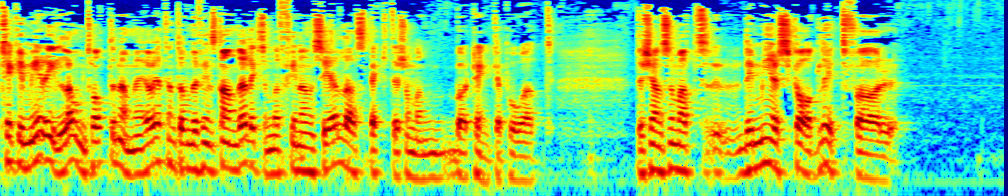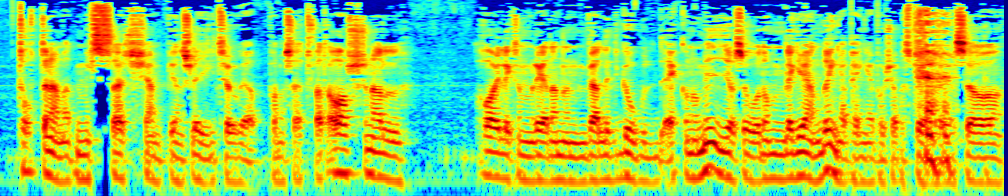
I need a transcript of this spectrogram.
tycker mer illa om Tottenham, men jag vet inte om det finns andra liksom, finansiella aspekter som man bör tänka på. att Det känns som att det är mer skadligt för Tottenham att missa Champions League, tror jag, på något sätt. För att Arsenal har ju liksom redan en väldigt god ekonomi och så, och de lägger ju ändå inga pengar på att köpa spelare. så,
